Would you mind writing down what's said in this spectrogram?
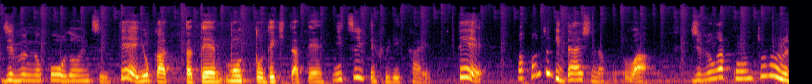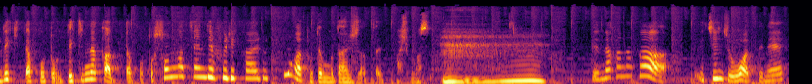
自分の行動について良かった点もっとできた点について振り返って、まあ、この時大事なことは自分がコントロールできたことできなかったことそんな点で振り返るっていうのがとても大事だったりとかします。うんでなかなか一日終わってね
